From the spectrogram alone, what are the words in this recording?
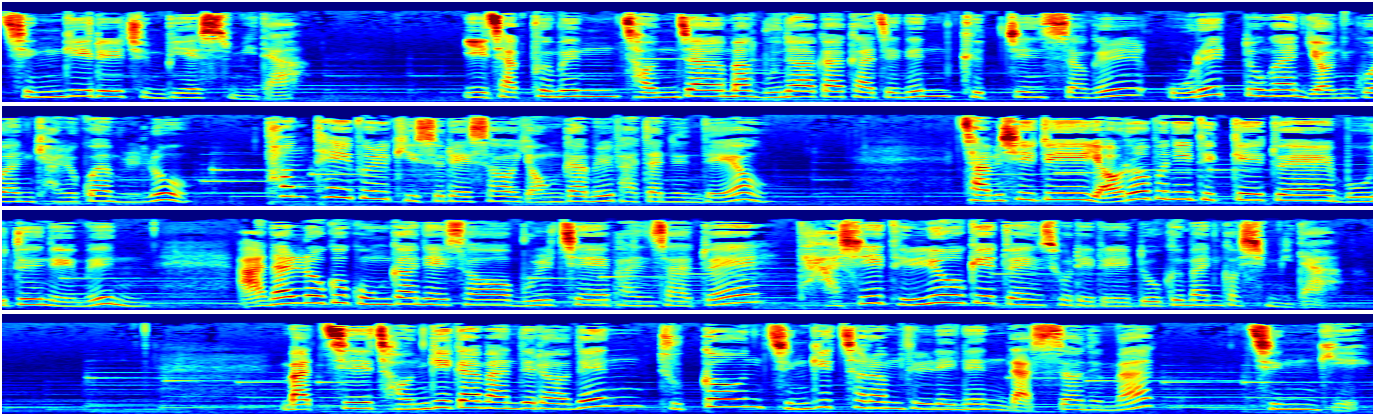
증기를 준비했습니다. 이 작품은 전자음악 문화가 가지는 급진성을 오랫동안 연구한 결과물로 턴테이블 기술에서 영감을 받았는데요. 잠시 뒤 여러분이 듣게 될 모든 음은 아날로그 공간에서 물체에 반사돼 다시 들려오게 된 소리를 녹음한 것입니다. 마치 전기가 만들어낸 두꺼운 증기처럼 들리는 낯선 음악, 증기.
